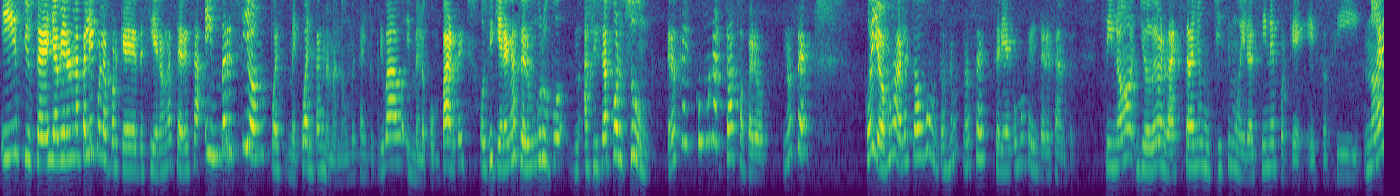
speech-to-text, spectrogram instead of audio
Y si ustedes ya vieron la película porque decidieron hacer esa inversión, pues me cuentan, me mandan un mensajito privado y me lo comparten. O si quieren hacer un grupo, así sea por Zoom, creo que es como una estafa, pero no sé. Oye, vamos a verlos todos juntos, ¿no? No sé, sería como que interesante. Si no, yo de verdad extraño muchísimo ir al cine porque eso sí, no era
